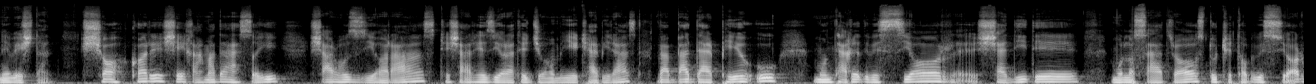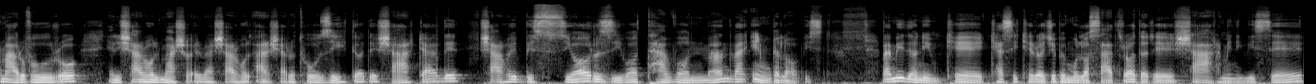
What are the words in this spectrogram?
نوشتن. شاهکار شیخ احمد احسایی شرح و زیاره است که شرح زیارت جامعه کبیر است و بعد در پی او منتقد بسیار شدید ملا صدراست دو کتاب بسیار معروف او رو یعنی شرح المشاعر و شرح الارشه رو توضیح داده شرح کرده. شرح بسیار زیبا توانمند و انقلابی است. و می‌دانیم که کسی که راجع به ملا صدرا داره شهر می نویسه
